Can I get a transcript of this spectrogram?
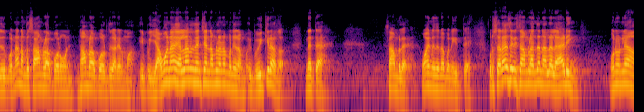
இது பண்ணால் நம்ம சாம்பலா போகிறோம் சாம்பலா போகிறதுக்கு அடையாளமா இப்போ எவனா எல்லோரும் நினச்சா நம்மள என்ன பண்ணிக்கிறான்? இப்போ விற்கிறாங்க என்னத்தை? சாம்பலை. வாங்கினது என்ன பண்ணிக்கிட்டு? ஒரு சராசரி சாம்பலாக இருந்தால் நல்ல ஆடிங் ஒன்று ஒன்றுலையும்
